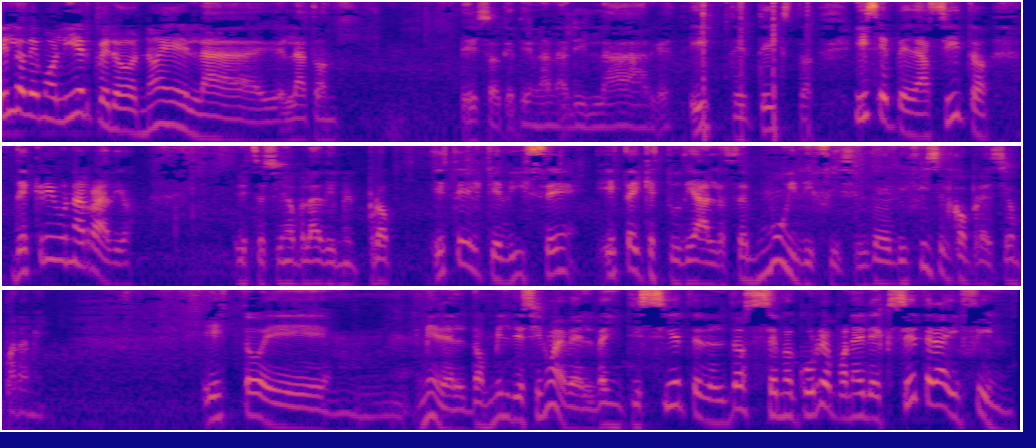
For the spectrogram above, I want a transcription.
Es lo de Molière, pero no es la, la Eso que tiene la nariz larga. Este texto, ese pedacito, describe una radio. Este señor Vladimir Prop. Este es el que dice, este hay que estudiarlo, es muy difícil, de difícil comprensión para mí. Esto, eh, mire, el 2019, el 27 del 2, se me ocurrió poner etcétera y fin.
